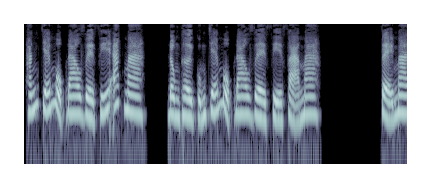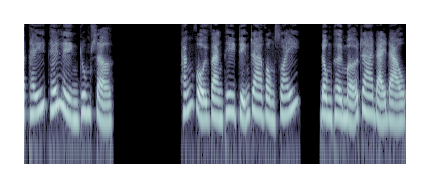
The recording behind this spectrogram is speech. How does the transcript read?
Hắn chém một đao về phía ác ma, đồng thời cũng chém một đao về phía phạ ma. Phệ ma thấy thế liền run sợ. Hắn vội vàng thi triển ra vòng xoáy, đồng thời mở ra đại đạo,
